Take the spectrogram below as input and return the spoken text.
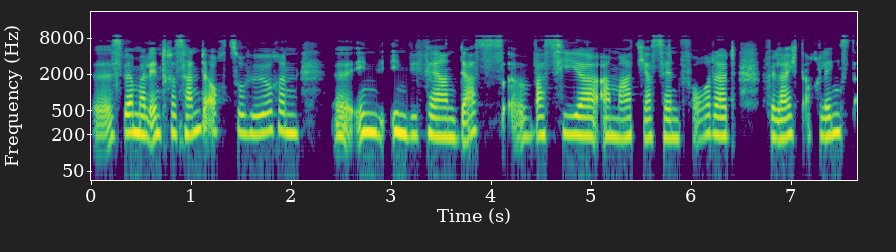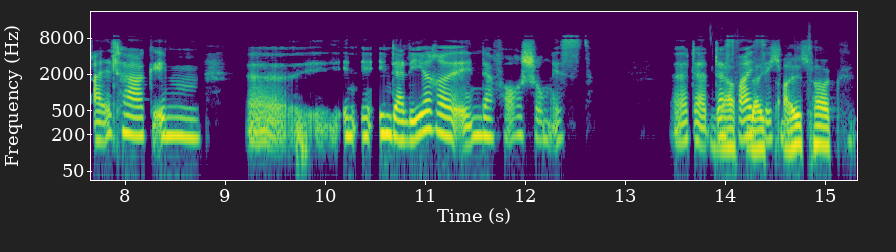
Äh, es wäre mal interessant auch zu hören, äh, in, inwiefern das, äh, was hier Amartya Sen fordert, vielleicht auch längst Alltag im, in, in der Lehre, in der Forschung ist. Da, das ja, weiß ich nicht. Alltag,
